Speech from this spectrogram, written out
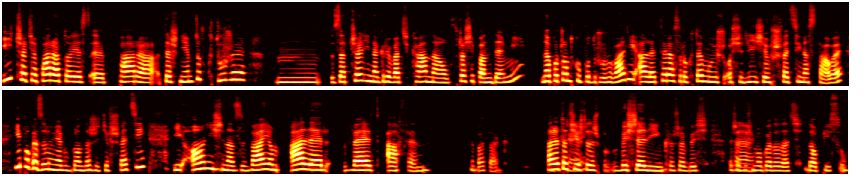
I trzecia para to jest e, para też Niemców, którzy mm, zaczęli nagrywać kanał w czasie pandemii. Na początku podróżowali, ale teraz rok temu już osiedlili się w Szwecji na stałe i pokazują, jak wygląda życie w Szwecji. I oni się nazywają Aller Weltaffen. Chyba tak. Ale to ci jeszcze też wyślę link, żebyś, żebyś Tak. mogła dodać do opisu.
